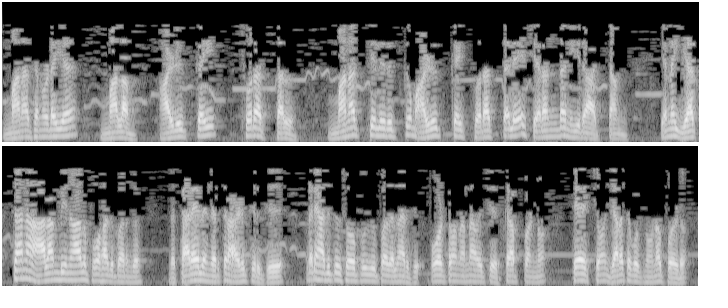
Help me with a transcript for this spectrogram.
மனதனுடைய மலம் அழுக்கை துரத்தல். மனத்தில் இருக்கும் அழுக்கை துரத்தலே சிறந்த நீராட்டம். ஏன்னா எத்தனை அலம்பினாலும் போகாது பாருங்க. இந்த தரையில இந்த இடத்துல அழுக்கு இருக்கு. உடனே அதுக்கு சோப்பு கிப்பு அதெல்லாம் இருக்கு. போட்டோம் நல்லா வச்சு ஸ்க்ரப் பண்ணோம் தேய்ச்சோம் ஜலத்தை கொட்டணும்னா போயிடும்.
